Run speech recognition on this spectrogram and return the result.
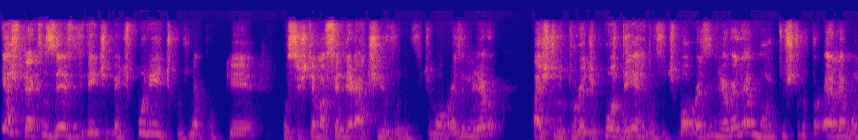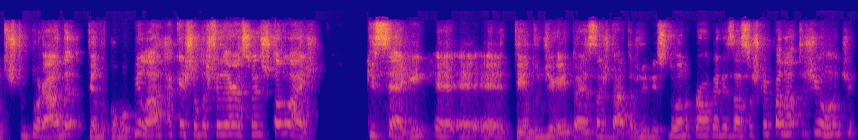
e aspectos evidentemente políticos, né, porque o sistema federativo do futebol brasileiro a estrutura de poder do futebol brasileiro ela é, muito ela é muito estruturada, tendo como pilar a questão das federações estaduais, que seguem é, é, é, tendo direito a essas datas no início do ano para organizar seus campeonatos, de onde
